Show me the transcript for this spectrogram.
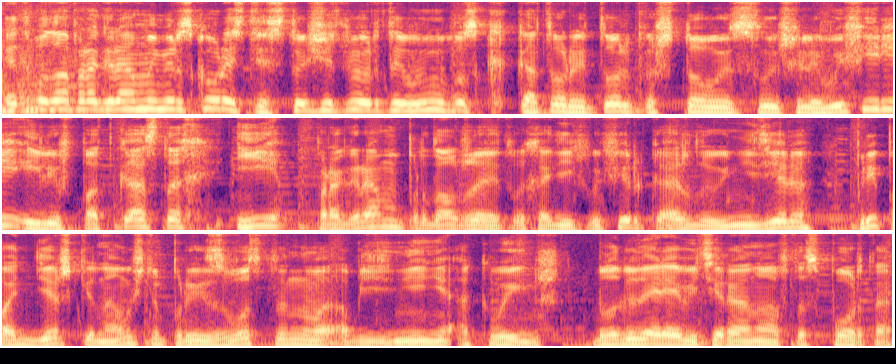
Это была программа «Мир скорости», 104 выпуск, который только что вы слышали в эфире или в подкастах. И программа продолжает выходить в эфир каждую неделю при поддержке научно-производственного объединения «Аквейнш». Благодаря ветерану автоспорта,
